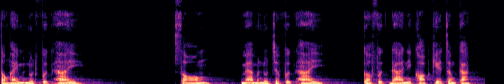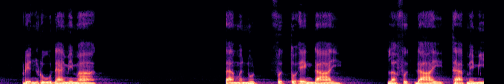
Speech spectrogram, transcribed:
ต้องให้มนุษย์ฝึกให้สองแม้มนุษย์จะฝึกให้ ก็ฝึกได้ในขอบเขตจำกัด เรียนรู้ได้ไม่มาก แต่มนุษย์ฝึกตัวเองได้ และฝึกได้แทบไม่มี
